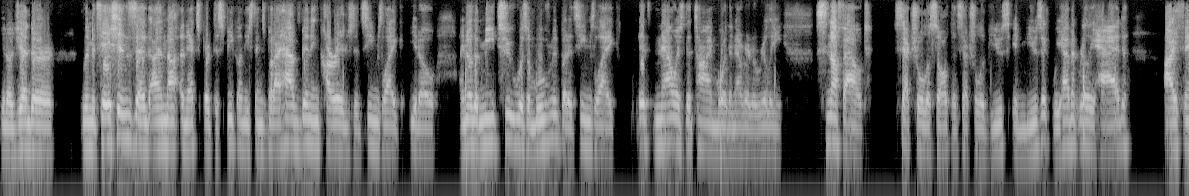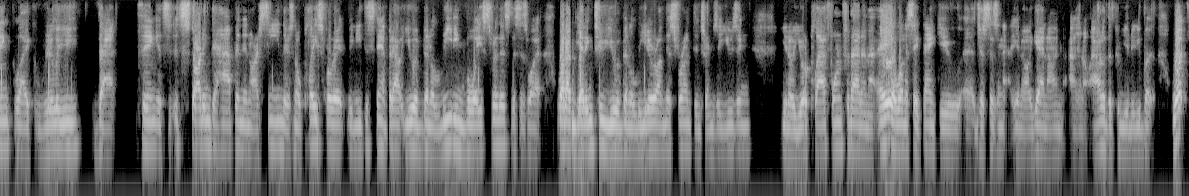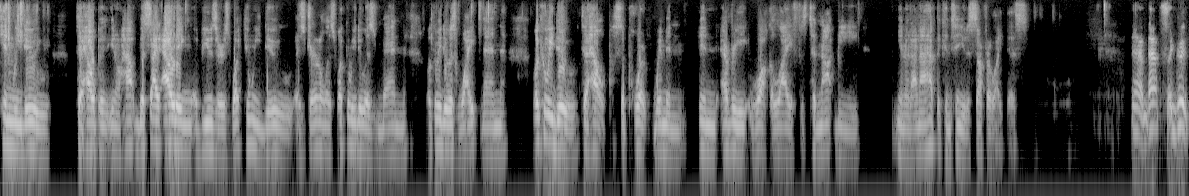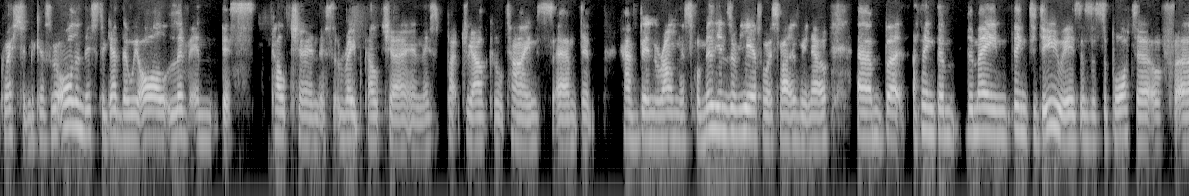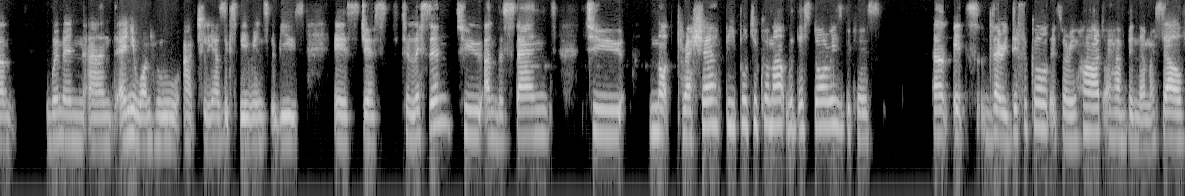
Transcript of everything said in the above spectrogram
you know gender limitations and i'm not an expert to speak on these things but i have been encouraged it seems like you know i know that me too was a movement but it seems like it now is the time more than ever to really snuff out sexual assault and sexual abuse in music we haven't really had i think like really that thing. It's it's starting to happen in our scene. There's no place for it. We need to stamp it out. You have been a leading voice for this. This is what what I'm getting to. You have been a leader on this front in terms of using, you know, your platform for that. And a i want to say thank you. Uh, just as an, you know, again, I'm you know out of the community, but what can we do? to help you know how beside outing abusers what can we do as journalists what can we do as men what can we do as white men what can we do to help support women in every walk of life is to not be you know, I have to continue to suffer like this? Yeah, that's a good question because we're all in this together. We all live in this culture, and this rape culture, and this patriarchal times um, that have been around us for millions of years, for as far as we know. Um, but I think the the main thing to do is, as a supporter of um, women and anyone who actually has experienced abuse, is just to listen, to understand, to not pressure people to come out with their stories because um, it's very difficult, it's very hard. I have been there myself.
